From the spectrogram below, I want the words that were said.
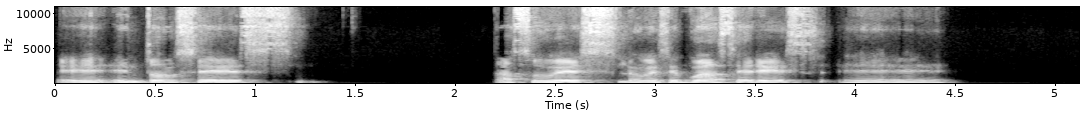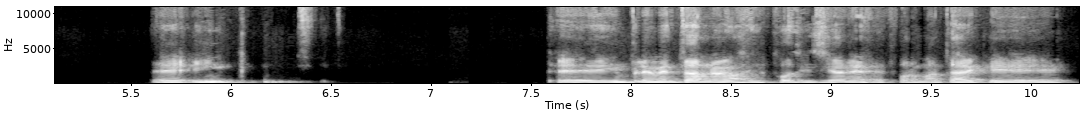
Eh, entonces, a su vez, lo que se puede hacer es eh, implementar nuevas disposiciones de forma tal que,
